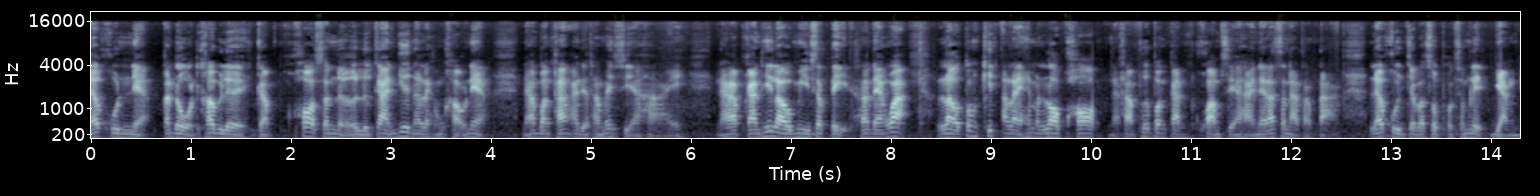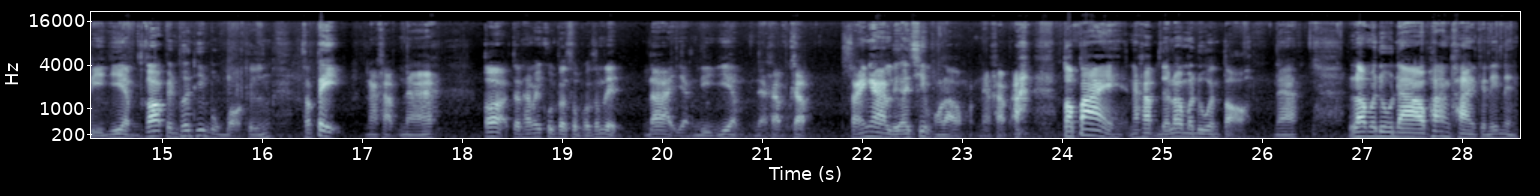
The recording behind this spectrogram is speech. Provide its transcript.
แล้วคุณเนี่ยกระโดดเข้าไปเลยกับข้อเสนอหรือการยื่นอะไรของเขาเนี่ยนะบางครั้งอาจจะทำให้เสียหายนะครับการที่เรามีสติแสดงว่าเราต้องคิดอะไรให้มันรอบคอบนะครับเพื่อป้องกันความเสียหายในลักษณะต่างๆ แล้วคุณจะประสบผลสำเร็จอย่างดีเยี่ยม ก็เป็นเพื่อนที่บ่งบอกถึงสตินะครับนะก็จะทำให้คุณประสบผลสำเร็จได้อย่างดีเยี่ยมนะครับครับสายงานหรืออาชีพของเรานะครับอะต่อไปนะครับเดี๋ยวเรามาดูกันต่อนะ เรามาดูดาวพระอังคารกันนิดหนึ่ง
